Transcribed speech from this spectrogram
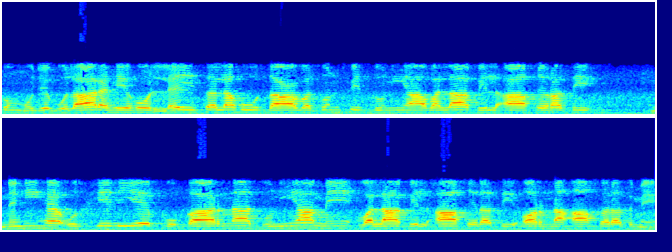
تم مجھے بلا رہے ہو۔ لیس لہو دعوت فی الدنیا ولا فی الاخرت، نہیں ہے اس کے لیے پکارنا دنیا میں ولا فی الاخرت اور نہ آخرت میں۔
